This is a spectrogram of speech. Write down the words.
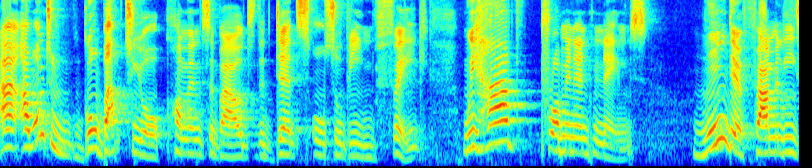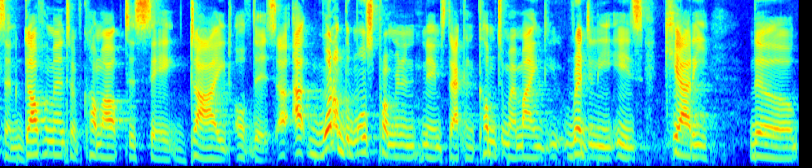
I, I want to go back to your comments about the deaths also being fake. We have prominent names whom their families and government have come out to say died of this. Uh, uh, one of the most prominent names that can come to my mind readily is Kyari, the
